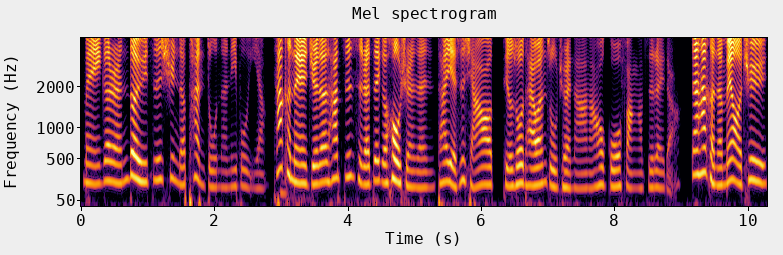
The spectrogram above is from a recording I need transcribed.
每一个人对于资讯的判读能力不一样，他可能也觉得他支持了这个候选人，他也是想要，比如说台湾主权啊，然后国防啊之类的啊，但他可能没有去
